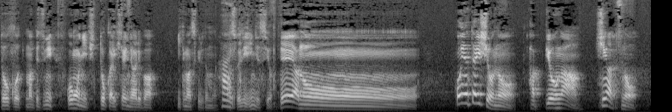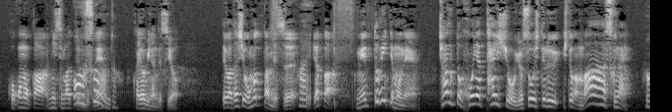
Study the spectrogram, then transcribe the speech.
どこ、まあ別に午後にどっか行きたいんであれば行きますけれども。はいまあそれでいいんですよ。で、あのー、本屋大賞の発表が4月の9日に迫ってるんですね。火曜日なんですよ。で、私思ったんです。はいやっぱネット見てもね、ちゃんと本屋大賞を予想してる人がまあ少ない。うん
